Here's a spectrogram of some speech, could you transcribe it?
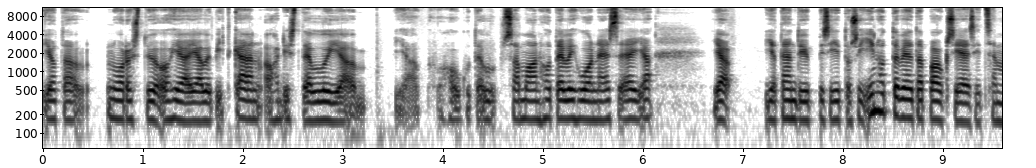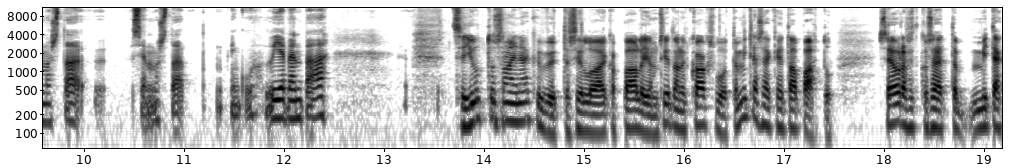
jota nuorisotyöohjaaja oli pitkään ahdistellut ja, ja houkutellut samaan hotellihuoneeseen ja, ja, ja tämän tyyppisiä tosi inhottavia tapauksia ja sitten semmoista, semmoista niin kuin lievempää. Se juttu sai näkyvyyttä silloin aika paljon, siitä on nyt kaksi vuotta. Mitä se oikein tapahtui? Seurasitko sä, että mitä,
